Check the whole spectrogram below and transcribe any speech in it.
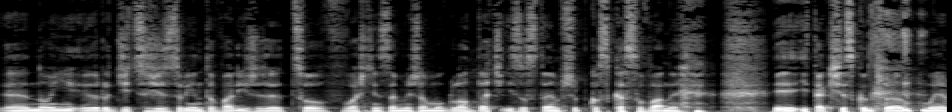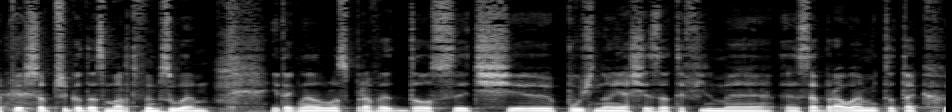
E, No i rodzice się zorientowali, że co właśnie zamierzam oglądać i zostałem szybko skasowany. I, tak się skończyła moja pierwsza przygoda z Martwym Złem. I tak na dobrą sprawę dosyć e, późno ja się za te filmy e, zabrałem i to tak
